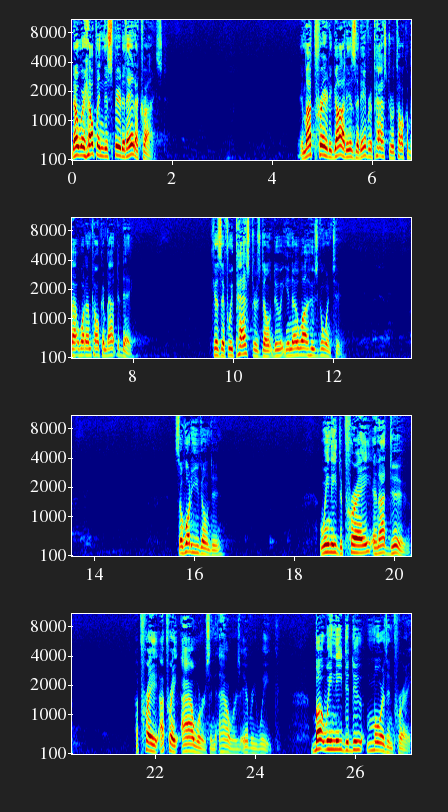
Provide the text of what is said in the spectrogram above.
No, we're helping the spirit of Antichrist. And my prayer to God is that every pastor will talk about what I'm talking about today. Because if we pastors don't do it, you know what? Who's going to? So, what are you going to do? We need to pray, and I do. I pray, I pray hours and hours every week. But we need to do more than pray.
